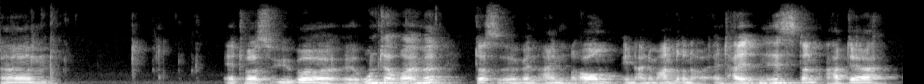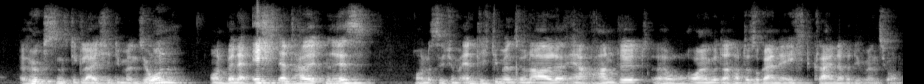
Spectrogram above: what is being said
ähm, etwas über äh, Unterräume, dass äh, wenn ein Raum in einem anderen enthalten ist, dann hat er höchstens die gleiche Dimension. Und wenn er echt enthalten ist und es sich um endlichdimensionale handelt, äh, Räume, dann hat er sogar eine echt kleinere Dimension.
